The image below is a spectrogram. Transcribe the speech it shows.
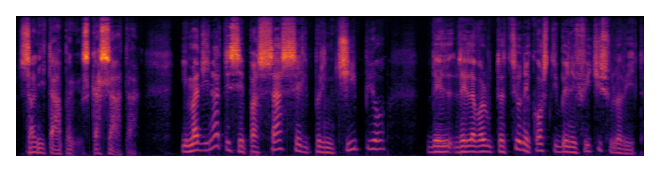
sanità scassata? Immaginate se passasse il principio del, della valutazione costi-benefici sulla vita.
